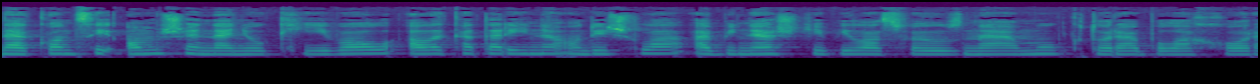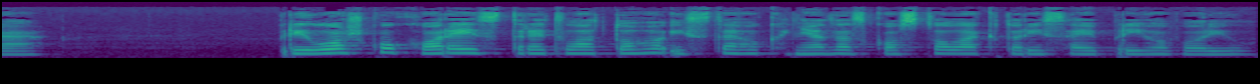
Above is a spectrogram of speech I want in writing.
Na konci omše na ňu kývol, ale Katarína odišla, aby naštívila svoju známu, ktorá bola chorá. Pri lôžku chorej stretla toho istého kňaza z kostola, ktorý sa jej prihovoril.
